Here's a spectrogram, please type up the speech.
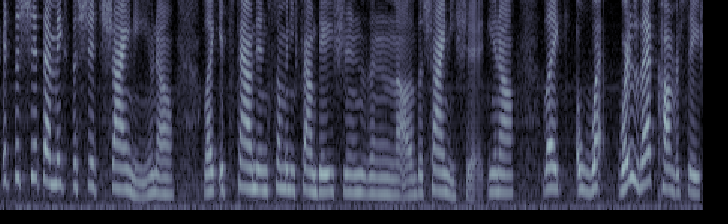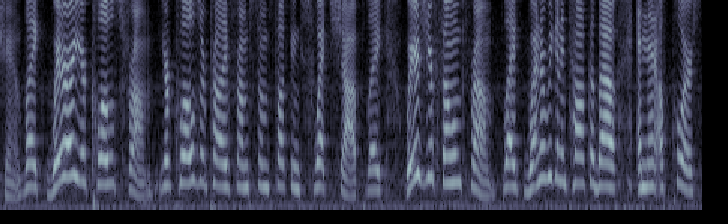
It's the shit that makes the shit shiny you know? Like it's found in so many foundations and uh, the shiny shit you know like, what? Where's that conversation? Like, where are your clothes from? Your clothes are probably from some fucking sweatshop. Like, where's your phone from? Like, when are we gonna talk about? And then, of course,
